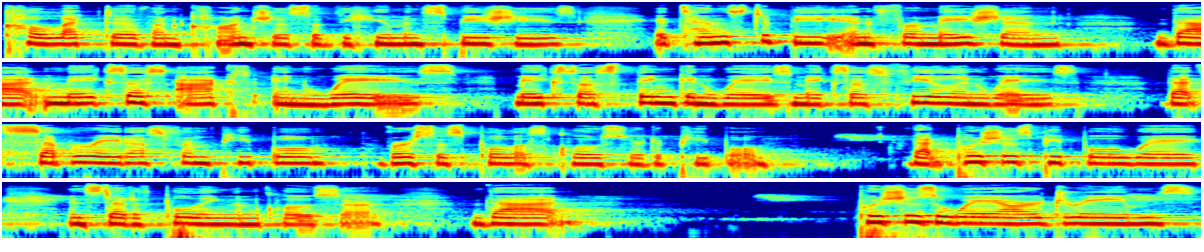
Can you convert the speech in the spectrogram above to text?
collective unconscious of the human species, it tends to be information that makes us act in ways, makes us think in ways, makes us feel in ways that separate us from people versus pull us closer to people that pushes people away instead of pulling them closer, that pushes away our dreams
